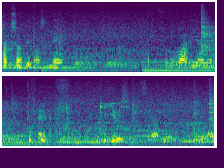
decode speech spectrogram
たくさん出ますね。その割合はちょっと企業秘密なんで言えない。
